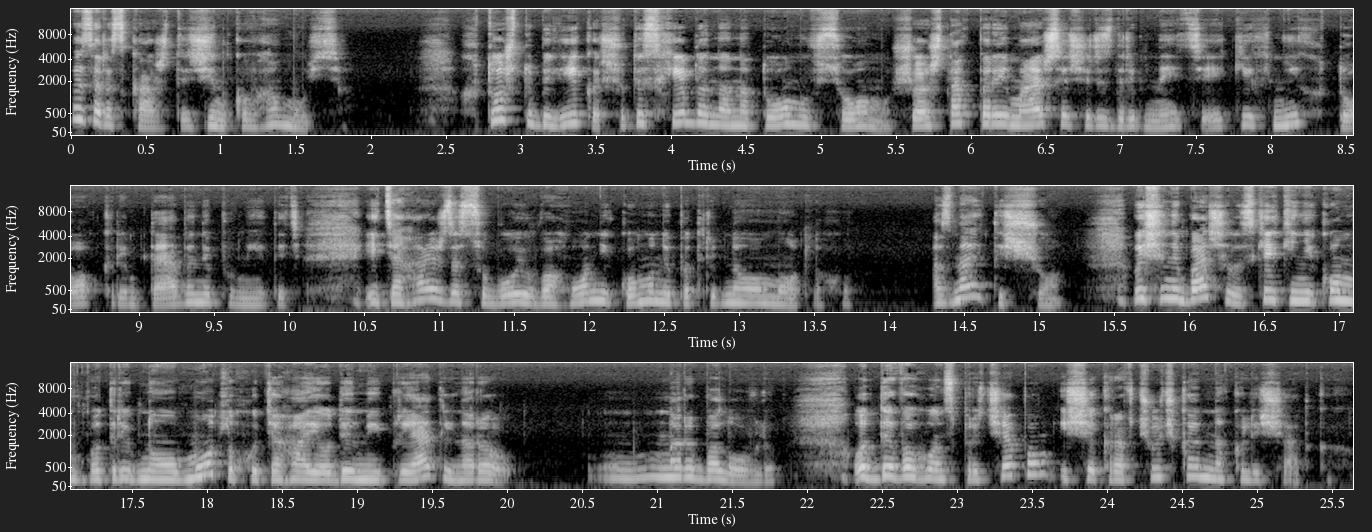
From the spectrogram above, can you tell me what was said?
Ви зараз кажете, жінко, вгамуйся. Хто ж тобі лікар, що ти схиблена на тому всьому, що аж так переймаєшся через дрібниці, яких ніхто, крім тебе, не помітить, і тягаєш за собою вагон нікому не потрібного мотлоху? А знаєте що? Ви ще не бачили, скільки нікому потрібного мотлуху тягає один мій приятель на на риболовлю. От де вагон з причепом і ще кравчучка на коліщатках.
